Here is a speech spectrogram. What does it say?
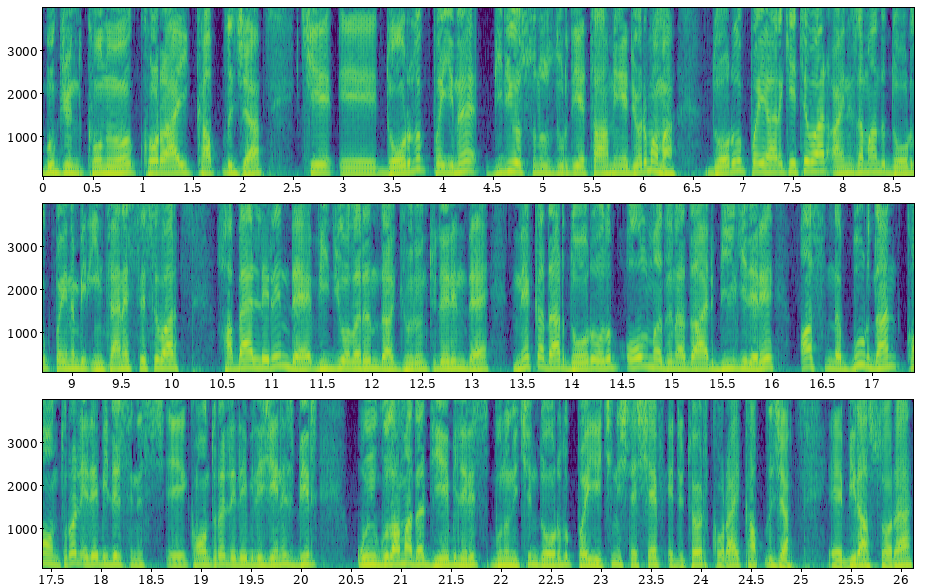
Bugün konuğu Koray Kaplıca ki e, doğruluk payını biliyorsunuzdur diye tahmin ediyorum ama doğruluk payı hareketi var. Aynı zamanda doğruluk payının bir internet sitesi var. Haberlerin de videoların da görüntülerin de ne kadar doğru olup olmadığına dair bilgileri aslında buradan kontrol edebilirsiniz. E, kontrol edebileceğiniz bir uygulama da diyebiliriz. Bunun için doğruluk payı için işte şef editör Koray Kaplıca e, biraz sonra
